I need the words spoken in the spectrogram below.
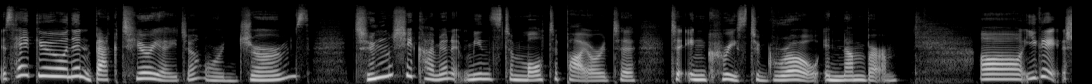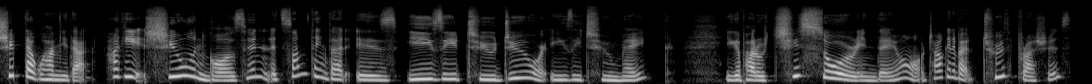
세균은 bacteria이죠, or germs. 증식하면 it means to multiply or to, to increase, to grow in number. 어, 이게 쉽다고 합니다. 하기 쉬운 것은 it's something that is easy to do or easy to make. 이게 바로 칫솔인데요. Talking about toothbrushes.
